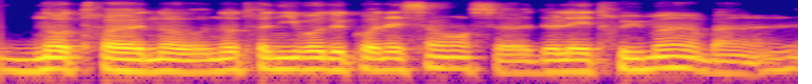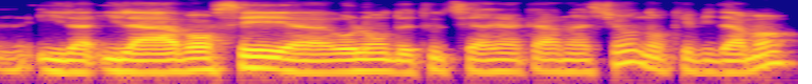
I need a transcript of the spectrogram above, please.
notre, notre niveau de connaissance de l'être humain, ben, il, a, il a avancé au long de toutes ces réincarnations. Donc, évidemment,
